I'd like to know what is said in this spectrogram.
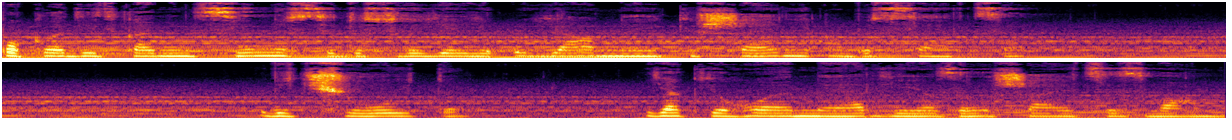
Покладіть камінь цінності до своєї уявної кишені або серця. Відчуйте, як його енергія залишається з вами.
